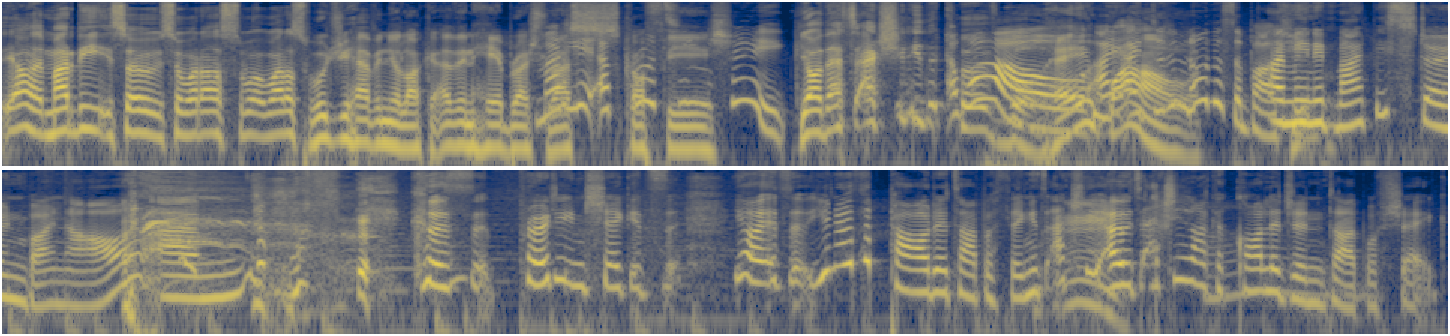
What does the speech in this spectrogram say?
Yeah, Mardi. So, so what else? What, what else would you have in your locker other than hairbrush, Marley, a coffee? shake. Yeah, that's actually the curveball. Wow. Hey, I, wow. I didn't know this about I you. I mean, it might be stone by now, because protein shake. It's yeah, it's you know the powder type of thing. It's actually Mm. oh, it's actually like a collagen type of shake,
